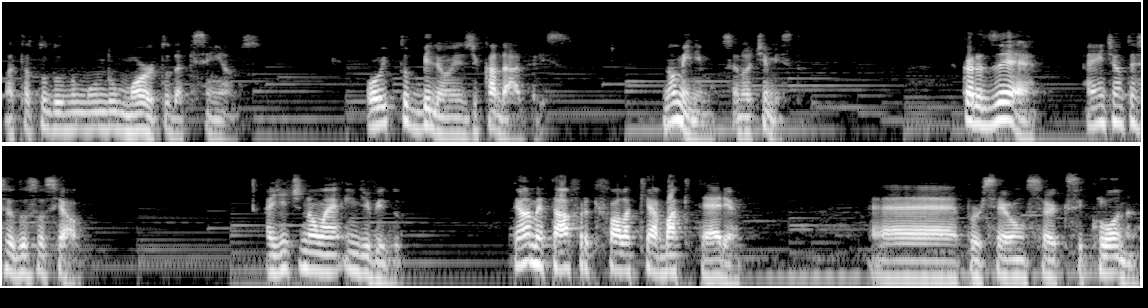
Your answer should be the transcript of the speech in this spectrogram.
vai estar todo mundo morto daqui a 100 anos. 8 bilhões de cadáveres. No mínimo, sendo otimista. O que eu quero dizer é, a gente é um tecido social a gente não é indivíduo. Tem uma metáfora que fala que a bactéria, é, por ser um ser que se clona,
